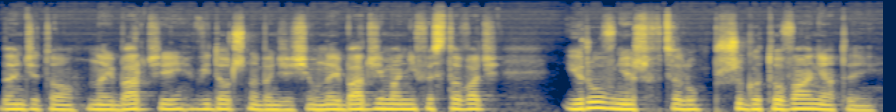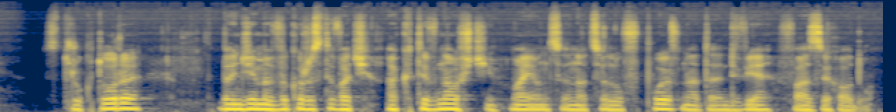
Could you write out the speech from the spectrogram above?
będzie to najbardziej widoczne, będzie się najbardziej manifestować i również w celu przygotowania tej struktury będziemy wykorzystywać aktywności mające na celu wpływ na te dwie fazy chodu.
